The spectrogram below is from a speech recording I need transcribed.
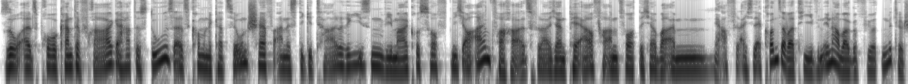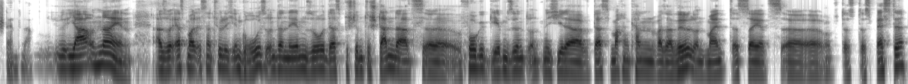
so als provokante Frage, hattest du es als Kommunikationschef eines Digitalriesen wie Microsoft nicht auch einfacher als vielleicht ein PR-Verantwortlicher bei einem, ja, vielleicht sehr konservativen, inhabergeführten Mittelständler? Ja und nein. Also erstmal ist natürlich in Großunternehmen so, dass bestimmte Standards äh, vorgegeben sind und nicht jeder das machen kann, was er will und meint, das sei jetzt äh, das, das Beste.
